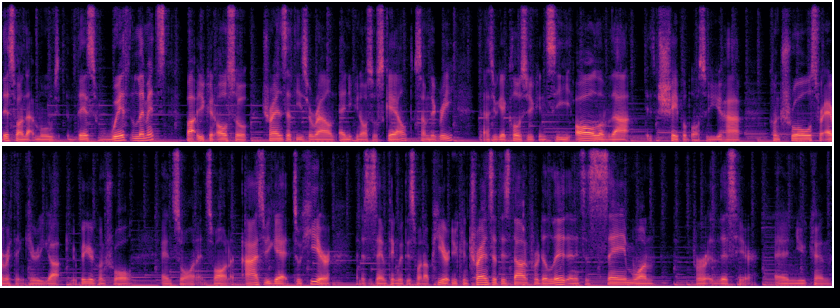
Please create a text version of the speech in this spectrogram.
this one that moves this with limits but you can also transit these around and you can also scale to some degree. As you get closer you can see all of that is shapeable. So you have controls for everything. Here you got your bigger control and so on and so on. And as we get to here and it's the same thing with this one up here you can transit this down for the lid and it's the same one for this here. And you can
